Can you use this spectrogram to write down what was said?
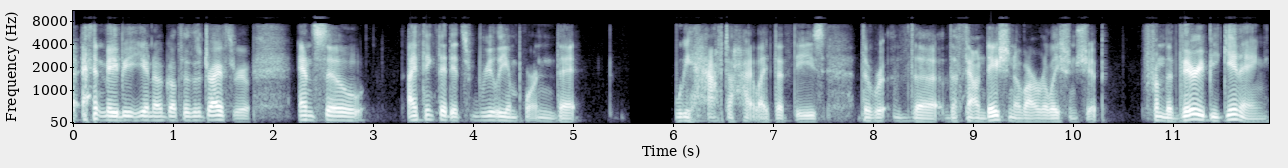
and maybe, you know, know go through the drive-through. And so i think that it's really important that we have to highlight that these the the the foundation of our relationship from the very beginning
